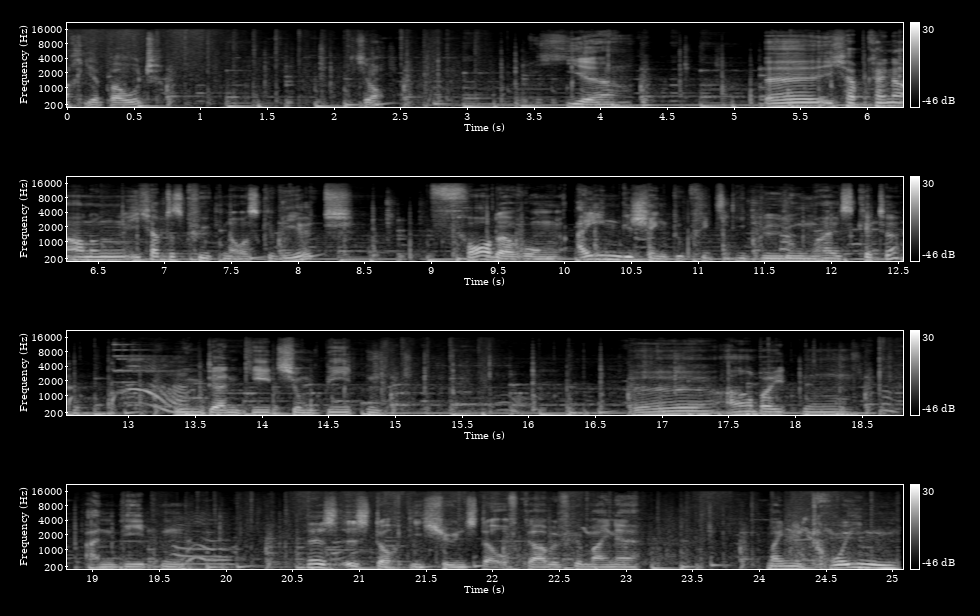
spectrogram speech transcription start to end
Ach, ihr baut. So. Hier. Äh, ich habe keine Ahnung. Ich habe das Küken ausgewählt. Forderung. Ein Geschenk. Du kriegst die Blumenhalskette. Und dann geht's um Beten. Äh, arbeiten. Anbeten. Das ist doch die schönste Aufgabe für meine, meine treuen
